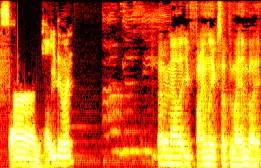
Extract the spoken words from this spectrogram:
Son, how you doing? Better now that you finally accepted my invite.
